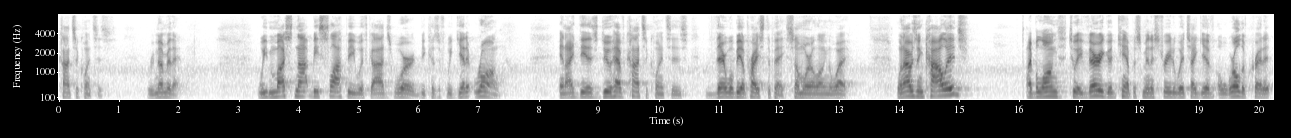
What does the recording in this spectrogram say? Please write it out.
consequences. Remember that we must not be sloppy with God's word because if we get it wrong and ideas do have consequences, there will be a price to pay somewhere along the way. When I was in college, I belonged to a very good campus ministry to which I give a world of credit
